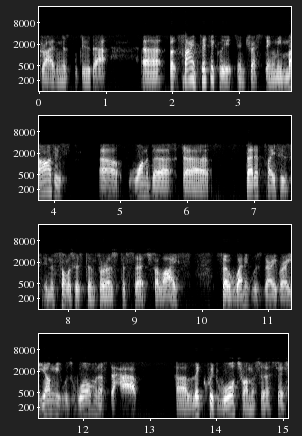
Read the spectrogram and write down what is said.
driving us to do that. Uh, but scientifically, it's interesting. I mean, Mars is uh, one of the, the better places in the solar system for us to search for life. So when it was very, very young, it was warm enough to have uh, liquid water on the surface.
